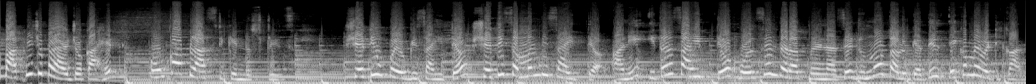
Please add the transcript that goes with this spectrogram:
बातमीचे प्रायोजक आहेत ओंकार प्लास्टिक इंडस्ट्रीज. शेती उपयोगी साहित्य शेती संबंधी साहित्य आणि इतर साहित्य होलसेल दरात मिळण्याचे जुन्नर तालुक्यातील एकमेव ठिकाण.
